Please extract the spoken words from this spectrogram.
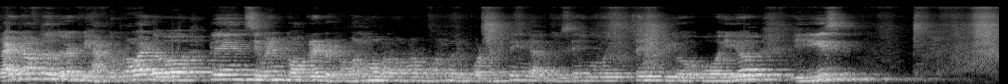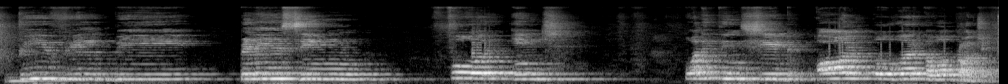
Right after that, we have to provide our plain cement concrete bed. One more, one more, one more important thing I'll be saying saying to you over here is we will be placing 4 inch polythene sheet all over our project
